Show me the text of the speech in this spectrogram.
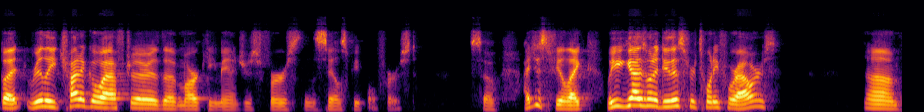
but really try to go after the marketing managers first and the salespeople first. So I just feel like, well, you guys want to do this for 24 hours? Um,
